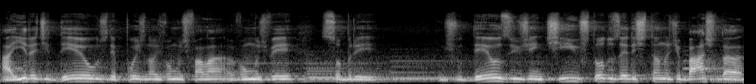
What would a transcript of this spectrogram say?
a ira de Deus, depois nós vamos falar, vamos ver sobre os judeus e os gentios, todos eles estando debaixo da,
